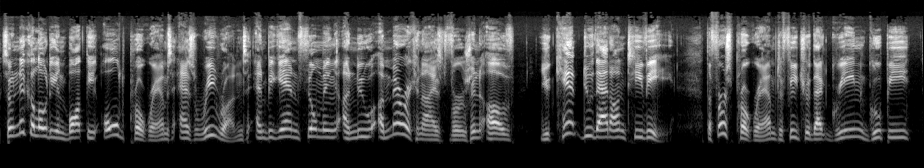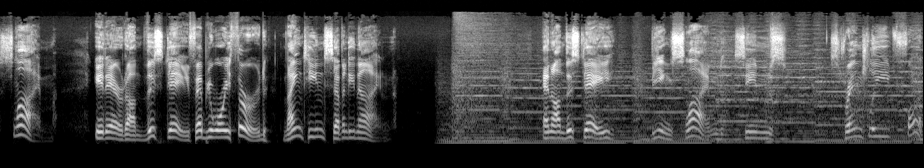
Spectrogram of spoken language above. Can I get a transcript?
So Nickelodeon bought the old programs as reruns and began filming a new Americanized version of You Can't Do That on TV, the first program to feature that green, goopy slime. It aired on this day, February 3rd, 1979. And on this day, being slimed seems strangely fun.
